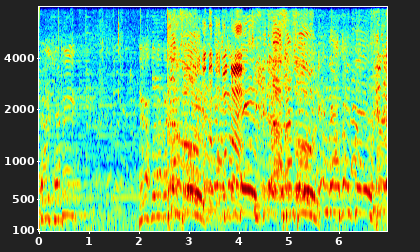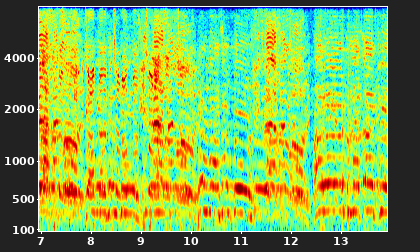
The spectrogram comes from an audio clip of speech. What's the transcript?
তবে সবই দেখাশোনা করে! ভারত মাতা কে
